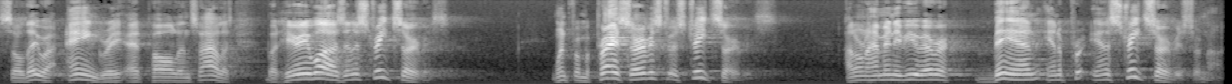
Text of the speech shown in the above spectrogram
So they were angry at Paul and Silas. But here he was in a street service. Went from a prayer service to a street service. I don't know how many of you have ever been in a, in a street service or not.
